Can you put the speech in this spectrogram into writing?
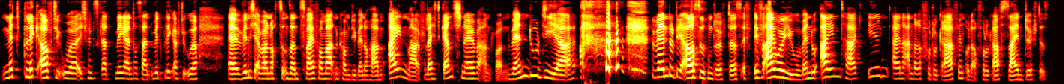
mit Blick auf die Uhr, ich finde es gerade mega interessant, mit Blick auf die Uhr äh, will ich aber noch zu unseren zwei Formaten kommen, die wir noch haben. Einmal vielleicht ganz schnell beantworten. Wenn du dir, wenn du dir aussuchen dürftest, if, if I were you, wenn du einen Tag irgendeine andere Fotografin oder auch Fotograf sein dürftest,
